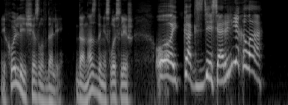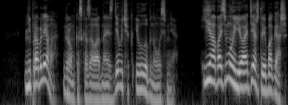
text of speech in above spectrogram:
И Холли исчезла вдали. До нас донеслось лишь «Ой, как здесь орехово!» «Не проблема», — громко сказала одна из девочек и улыбнулась мне. «Я возьму ее одежду и багаж».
